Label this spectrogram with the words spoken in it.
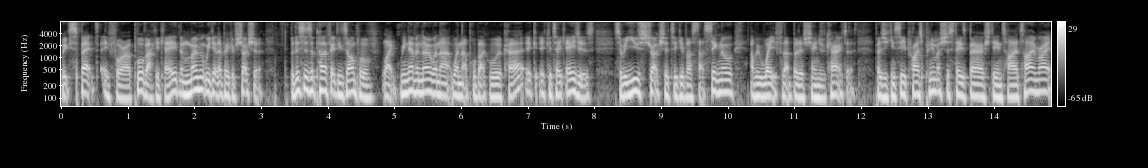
we expect a four hour pullback, okay? The moment we get that break of structure. But this is a perfect example of like, we never know when that when that pullback will occur. It, it could take ages. So we use structure to give us that signal and we wait for that bullish change of character. But as you can see, price pretty much just stays bearish the entire time, right?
